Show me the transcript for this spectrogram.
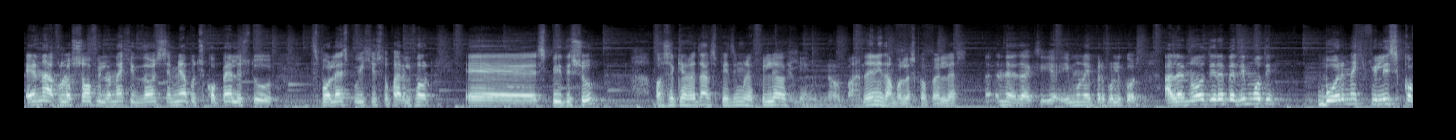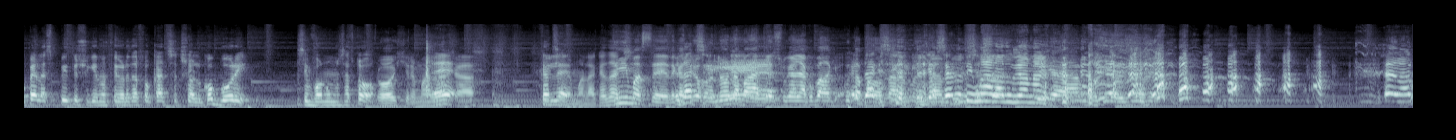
ένα γλωσσόφιλο να έχει δώσει σε μία από τις κοπέλες του, τις πολλές που είχες στο παρελθόν, ε, σπίτι σου. Όσο καιρό ήταν σπίτι μου, ρε φίλε, όχι. Ήμουν πάνω. Δεν ήταν πολλές κοπέλες. Ε, Ναι, εντάξει, ήμουν υπερβολικός. Αλλά εννοώ ότι ρε παιδί μου ότι μπορεί να έχει φιλήσει κοπέλα σπίτι σου και να θεωρείται αυτό κάτι σεξουαλικό. Μπορεί. Συμφωνούμε σε αυτό; Όχι ρε μαλάκα. Κάτσε, Φίλε, ρε μαλάκα, Τι εντάξει. είμαστε, 13 Εντάξει, χρονών ε, να πάμε να πέσουμε καμιά κούπα κούτα εντάξει, παγωτά. για σένα Τη μάνα του γάμα.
